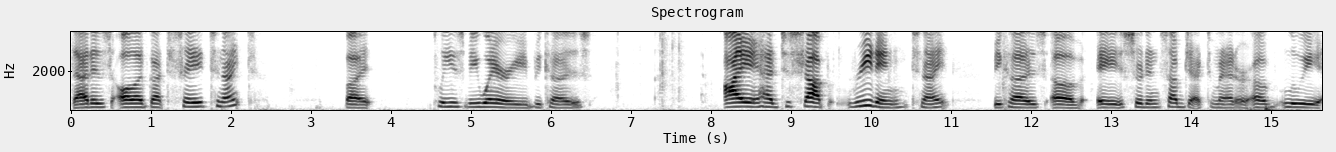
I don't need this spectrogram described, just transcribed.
that is all I've got to say tonight. But please be wary because I had to stop reading tonight because of a certain subject matter of Louis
